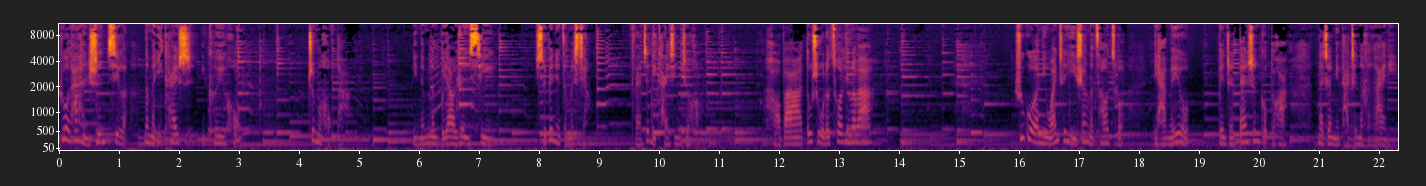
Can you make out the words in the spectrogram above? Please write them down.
如果他很生气了，那么一开始你可以哄。这么哄他，你能不能不要任性？随便你怎么想，反正你开心就好。好吧，都是我的错，行了吧？如果你完成以上的操作，你还没有变成单身狗的话，那证明他真的很爱你。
